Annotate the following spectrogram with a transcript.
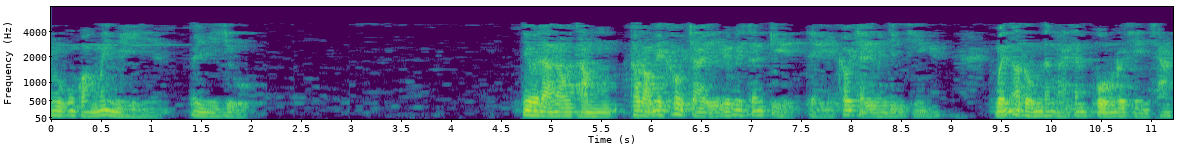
รูปของความไม่มี ไม่มีอยู่ นี่เวลาเราทำถ้าเราไม่เข้าใจหรือไม่สังเกตแต่เข้าใจมันจริงๆ เหมือนอารมณ์ทั้งหลายทั้งปวงเราเห็นชัด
